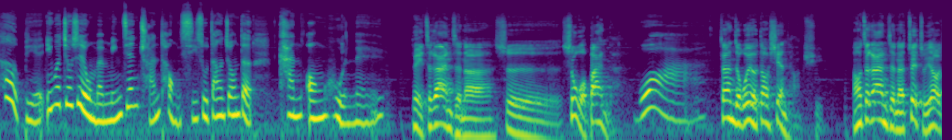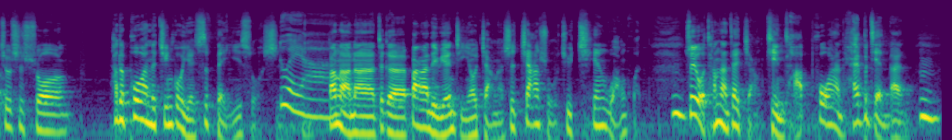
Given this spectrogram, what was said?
特别，因为就是我们民间传统习俗当中的看翁魂呢。对这个案子呢，是是我办的。哇，这案子我有到现场去。然后这个案子呢，最主要就是说，他的破案的经过也是匪夷所思。对呀。当然呢，这个办案的远景有讲了，是家属去牵亡魂。嗯。所以我常常在讲，警察破案还不简单。嗯。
